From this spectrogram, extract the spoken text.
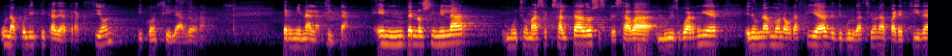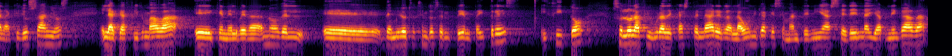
una política de atracción y conciliadora. Termina la cita. En un tenor similar, mucho más exaltado, se expresaba Luis Guarnier en una monografía de divulgación aparecida en aquellos años, en la que afirmaba eh, que en el verano eh, de 1873, y cito, solo la figura de Castelar era la única que se mantenía serena y abnegada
